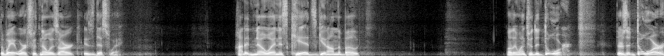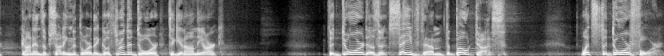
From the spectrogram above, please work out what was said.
The way it works with Noah's Ark is this way How did Noah and his kids get on the boat? Well, they went through the door. There's a door God ends up shutting the door. They go through the door to get on the ark. The door doesn't save them, the boat does. What's the door for?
